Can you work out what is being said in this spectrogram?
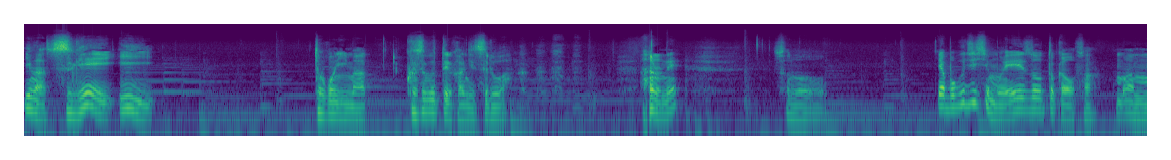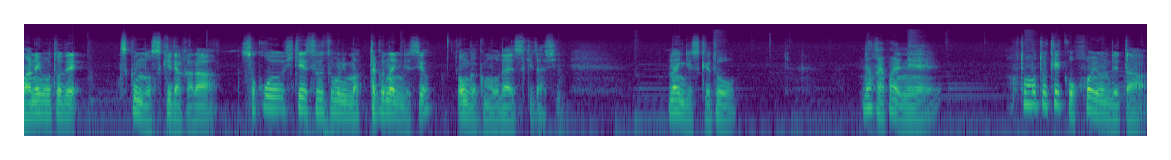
今すげえいいとこに今くすぐってる感じするわ。あのねそのいや僕自身も映像とかをさ、まあ、真似事で作るの好きだからそこを否定するつもり全くないんですよ音楽も大好きだしないんですけどなんかやっぱりねもともと結構本読んでた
